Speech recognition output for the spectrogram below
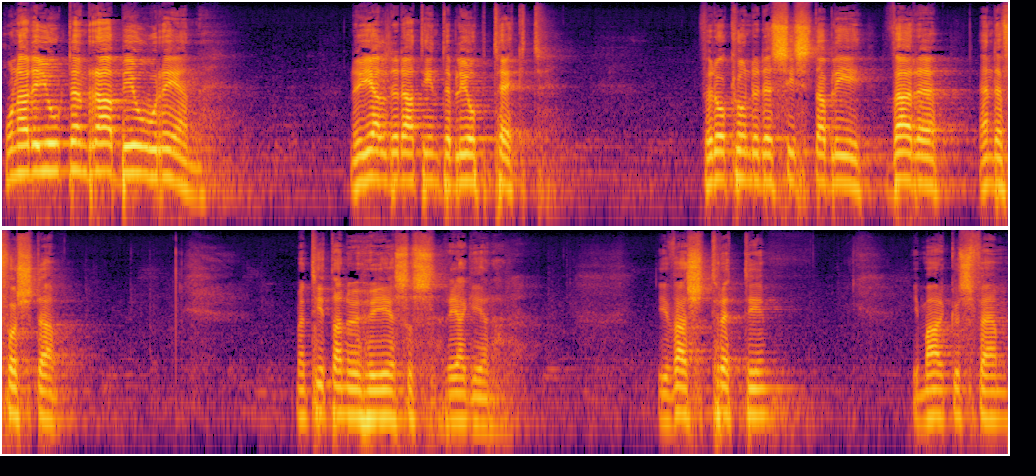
Hon hade gjort en rabbi oren. Nu gällde det att inte bli upptäckt. För då kunde det sista bli värre än det första. Men titta nu hur Jesus reagerar. I vers 30 i Markus 5.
